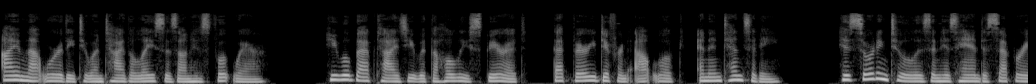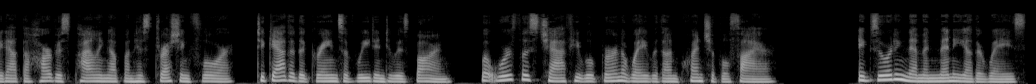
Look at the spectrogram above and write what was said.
I am not worthy to untie the laces on his footwear. He will baptize you with the Holy Spirit, that very different outlook and intensity. His sorting tool is in his hand to separate out the harvest piling up on his threshing floor, to gather the grains of wheat into his barn, but worthless chaff he will burn away with unquenchable fire. Exhorting them in many other ways,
